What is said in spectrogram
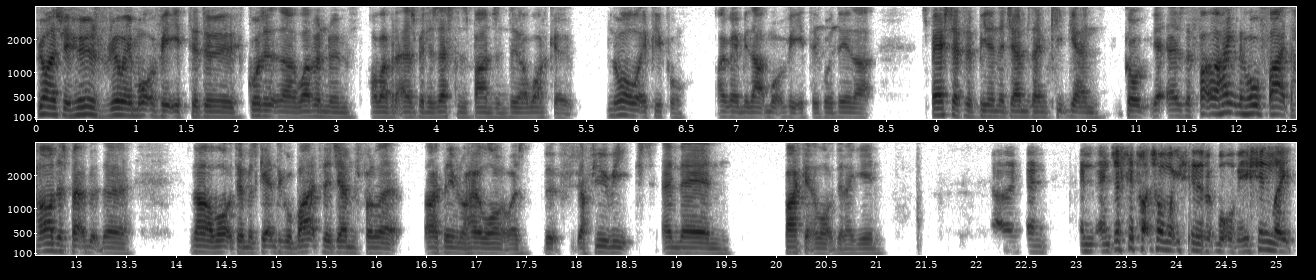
be honest with you, who's really motivated to do go to the living room or whatever it is with resistance bands and do a workout? No, a lot of people are going to be that motivated to go do that, especially if they've been in the gyms and keep getting go. It was the I think the whole fact, the hardest bit about the another lockdown was getting to go back to the gym for like I don't even know how long it was, but a few weeks, and then back into lockdown again. And and and just to touch on what you said about motivation, like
